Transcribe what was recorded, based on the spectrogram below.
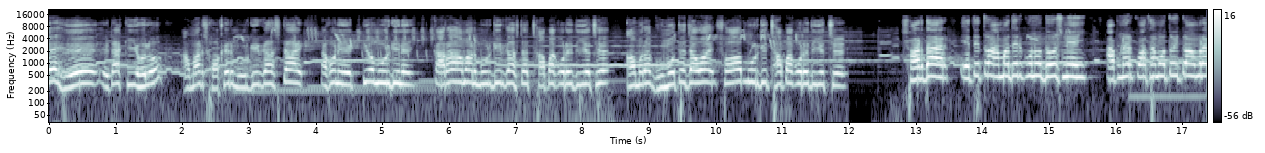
এ হে, এটা কি হলো? আমার শখের মুরগির গাছটায় এখন একটিও মুরগি নেই। কারা আমার মুরগির গাছটা ছাপা করে দিয়েছে? আমরা ঘুমোতে যাওয়ায় সব মুরগি ছাপা করে দিয়েছে। সর্দার, এতে তো আমাদের কোনো দোষ নেই। আপনার কথা মতোই তো আমরা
